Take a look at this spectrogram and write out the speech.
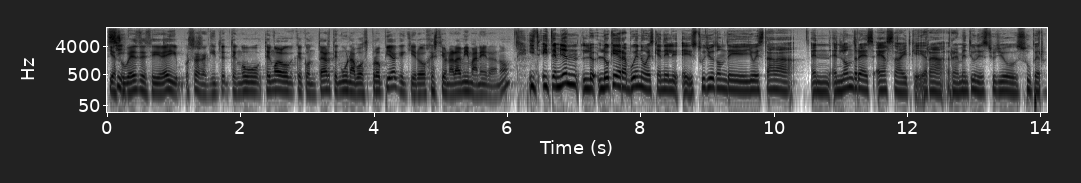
y a su vez decir, hey, ostras, aquí tengo, tengo algo que contar, tengo una voz propia que quiero gestionar a mi manera, ¿no? Y, y también lo, que era bueno es que en el estudio donde yo estaba en, en Londres, Airside, que era realmente un estudio súper,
